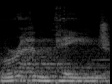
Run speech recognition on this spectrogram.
Rampage.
